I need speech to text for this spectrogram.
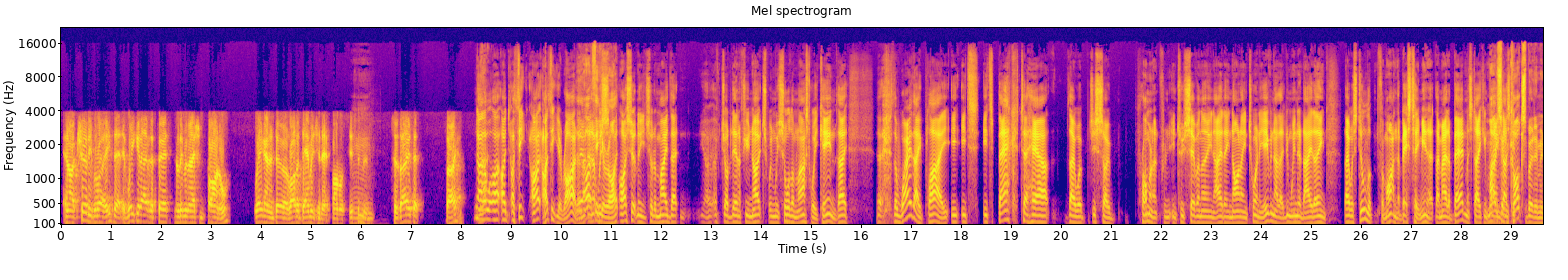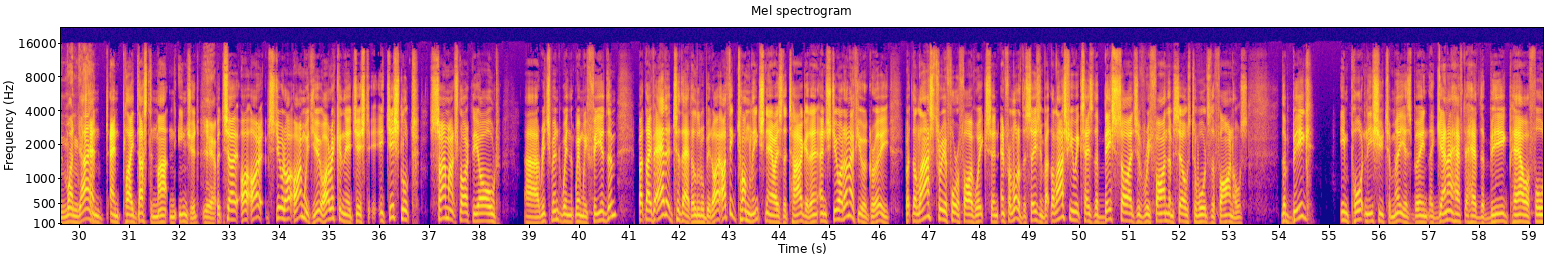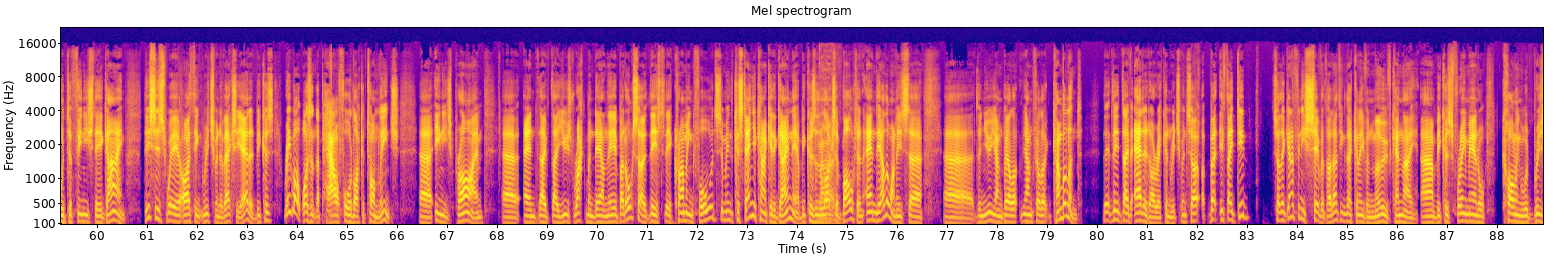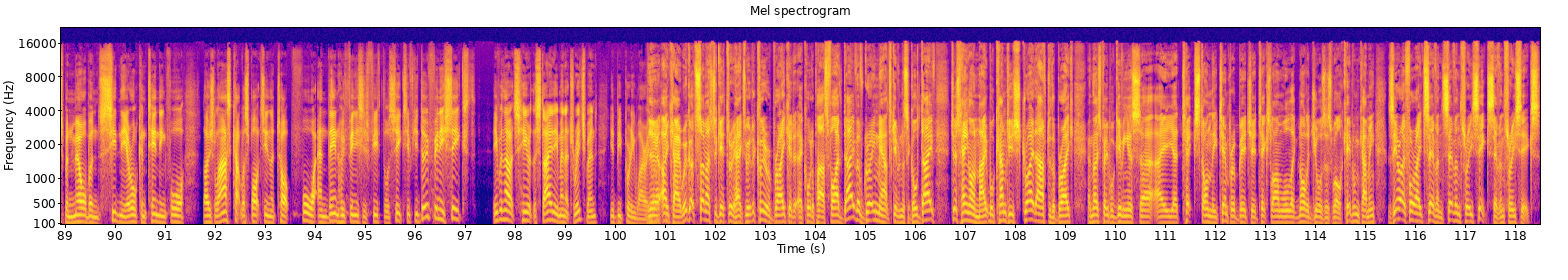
And I truly believe that if we get over the first elimination final, we're going to do a lot of damage in that final system. Mm. And to those that, sorry. No, no. I, I, think I, I, think you're right. Yeah, and, I and think was, you're right. I certainly sort of made that. You know, I've jotted down a few notes when we saw them last weekend. They, the, the way they play, it, it's it's back to how they were just so prominent from into 17, 18, 19, 20. Even though they didn't win at 18, they were still, for mine, the best team in it. They made a bad mistake in playing Mason Dustin, Cox beat him in one game. And, and played Dustin Martin injured. Yeah. But so, I, I Stuart, I, am with you. I reckon they're just, it just looked so much like the old uh, Richmond when, when we feared them. but they've added to that a little bit. I, I think Tom Lynch now is the target. And, and, Stu, I don't know if you agree, but the last three or four or five weeks, and, and for a lot of the season, but the last few weeks as the best sides have refined themselves towards the finals, the big important issue to me has been they're going to have to have the big power forward to finish their game. This is where I think Richmond have actually added because Riewoldt wasn't the power forward like a Tom Lynch uh, in his prime. Uh, and they they used Ruckman down there, but also they're, they're crumbing forwards. I mean, Castagna can't get a game now because of the no. likes of Bolton, and the other one is uh, uh, the new young fella, young fella Cumberland. They, they, have added, I reckon, Richmond. So, but if they did, so they're going to finish seventh. I don't think they can even move, can they? Um, because Fremantle, Collingwood, Brisbane, Melbourne, Sydney are all contending for those last couple of spots in the top four, and then who finishes fifth or sixth. If you do finish sixth, even though it's here at the stadium and it's Richmond, you'd be pretty worried. Yeah, okay. We've got so much to get through, Hags. We're to clear a break at a quarter past five. Dave of Greenmount's given us a call. Dave, just hang on, mate. We'll come to you straight after the break. And those people giving us uh, a, a, text on the Tempera Bedshed text line will acknowledge yours as well. Keep them coming. 0487 736 736.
